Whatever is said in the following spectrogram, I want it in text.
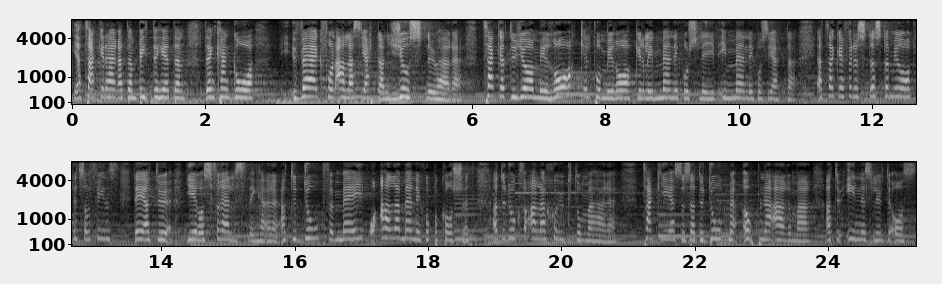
Jag tackar dig Herre att den bitterheten den kan gå iväg från allas hjärtan just nu Herre. Tack att du gör mirakel på mirakel i människors liv, i människors hjärta. Jag tackar för det största miraklet som finns. Det är att du ger oss frälsning Herre. Att du dog för mig och alla människor på korset. Att du dog för alla sjukdomar Herre. Tack Jesus att du dog med öppna armar. Att du innesluter oss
